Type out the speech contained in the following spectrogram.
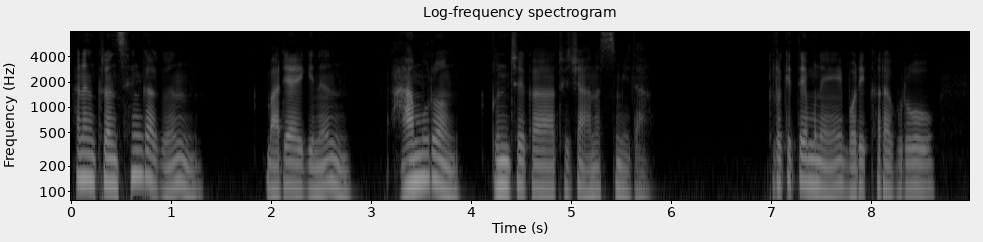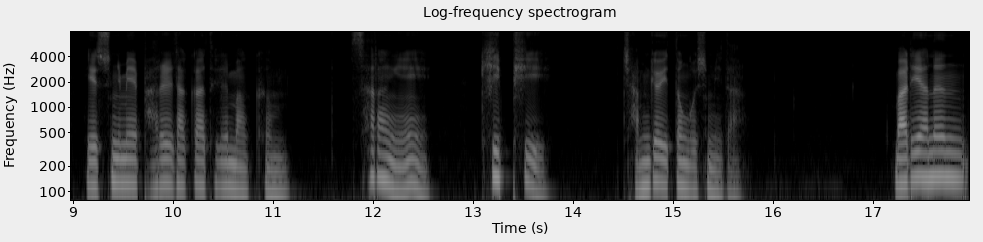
하는 그런 생각은 마리아에게는 아무런 문제가 되지 않았습니다. 그렇기 때문에 머리카락으로 예수님의 발을 닦아 드릴 만큼 사랑에 깊이 잠겨 있던 것입니다. 마리아는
